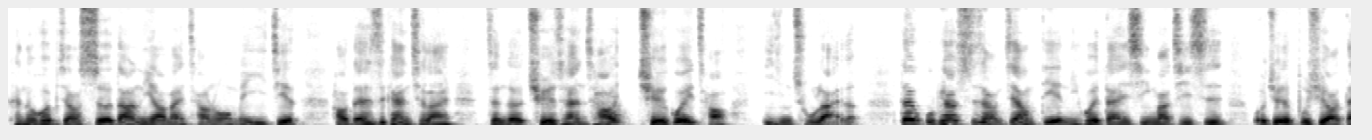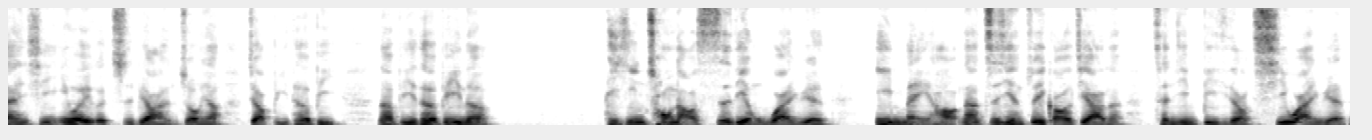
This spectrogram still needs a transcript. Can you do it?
可能会比较适合。当然你要买长荣，我没意见。好，但是看起来整个缺船潮、缺柜潮已经出来了。但股票市场这样跌，你会担心吗？其实我觉得不需要担心，因为有个指标很重要，叫比特币。那比特币呢，已经冲到四点五万元一枚哈。那之前最高价呢，曾经逼近到七万元。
